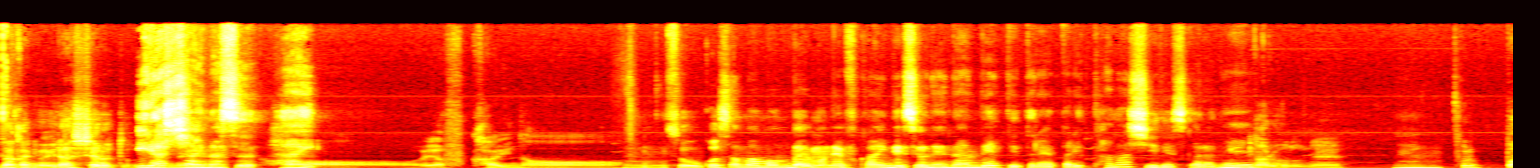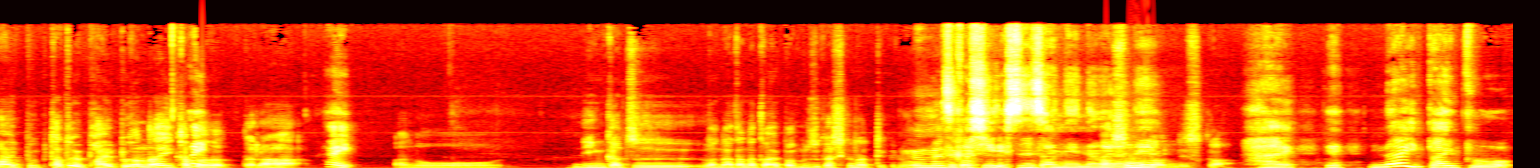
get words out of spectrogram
中にはいらっしゃるってことですね。いらっしゃいます。はい。はあ。いや、深いなぁうん、そう、お子様問題もね、深いんですよね。なんでって言ったらやっぱり魂ですからね。なるほどね。うん。これ、パイプ、例えばパイプがない方だったら、はい。あのー、妊活はなかなかやっぱ難しくなってくる。難しいですね、残念ながあ、らそうなね。んですか。はい。で、ないパイプを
